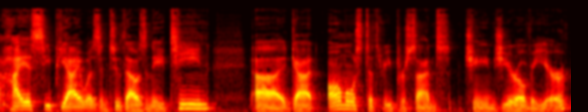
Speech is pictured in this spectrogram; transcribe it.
highest CPI was in 2018. Uh, got almost to 3% change year over year.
